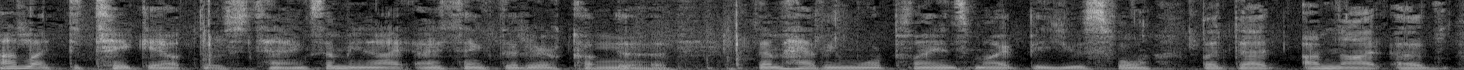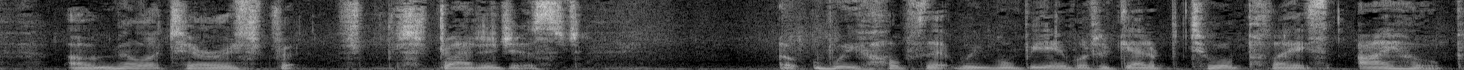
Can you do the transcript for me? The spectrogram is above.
I'd like to take out those tanks. I mean, I, I think that air, uh, them having more planes might be useful, but that I'm not a, a military str- strategist. Uh, We hope that we will be able to get up to a place. I hope.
